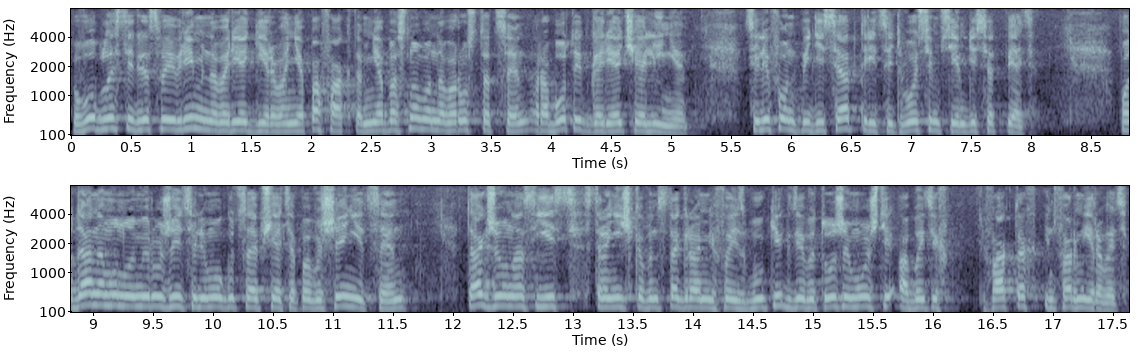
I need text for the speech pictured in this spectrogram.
В области для своевременного реагирования по фактам необоснованного роста цен работает горячая линия. Телефон 50 38 75. По данному номеру жители могут сообщать о повышении цен. Также у нас есть страничка в Инстаграме и Фейсбуке, где вы тоже можете об этих фактах информировать.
